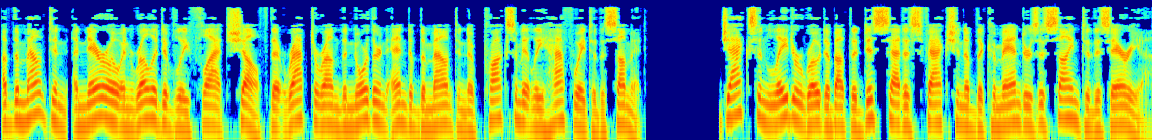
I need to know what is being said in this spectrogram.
of the mountain a narrow and relatively flat shelf that wrapped around the northern end of the mountain approximately halfway to the summit. Jackson later wrote about the dissatisfaction of the commanders assigned to this area.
